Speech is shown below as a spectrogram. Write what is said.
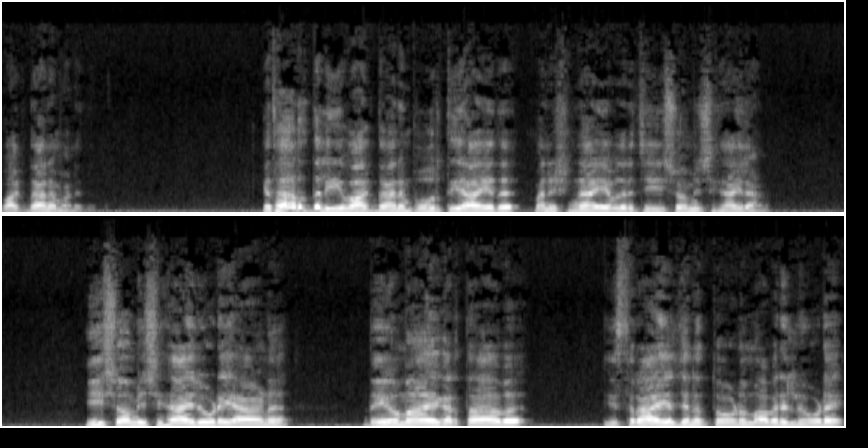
വാഗ്ദാനമാണിത്. യഥാർത്ഥത്തിൽ ഈ വാഗ്ദാനം പൂർത്തിയായത് മനുഷ്യനായി അവതരിച്ച ഈശോ മിശിഹായിലാണ്. ഈശോ മിശിഹായിലൂടെയാണ് ദൈവമായ കർത്താവ് ഇസ്രായേൽ ജനത്തോടും അവരിലൂടെ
